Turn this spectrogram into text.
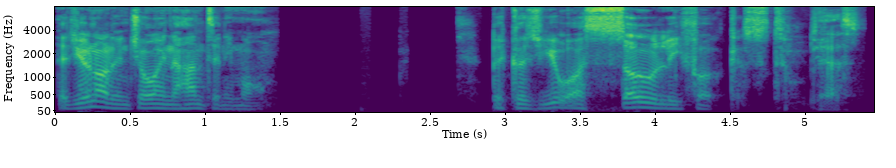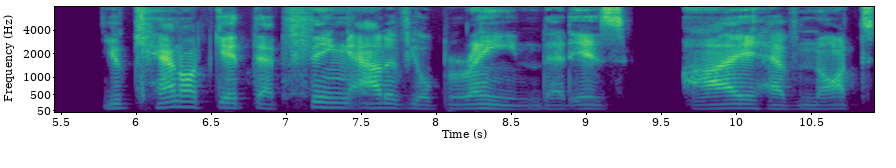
that you're not enjoying the hunt anymore because you are solely focused. Yes. You cannot get that thing out of your brain that is, I have not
